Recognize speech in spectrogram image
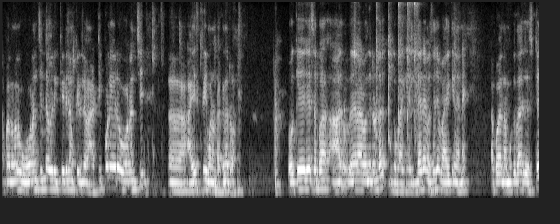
അപ്പൊ നമ്മൾ ഓറഞ്ചിന്റെ ഒരു കിടിലം കിടിലം അടിപൊളി ഒരു ഓറഞ്ച് ഐസ്ക്രീമാണ് ഉണ്ടാക്കുന്നത് കേട്ടോ. ഓക്കെ ഗേസ് അപ്പൊ വേറെ ആൾ വന്നിട്ടുണ്ട്. നമുക്ക് ബാക്കി എല്ലാവരും മെസ്സേജ് വായിക്കുന്നതന്നെ. അപ്പൊ നമുക്കിതാ ജസ്റ്റ്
